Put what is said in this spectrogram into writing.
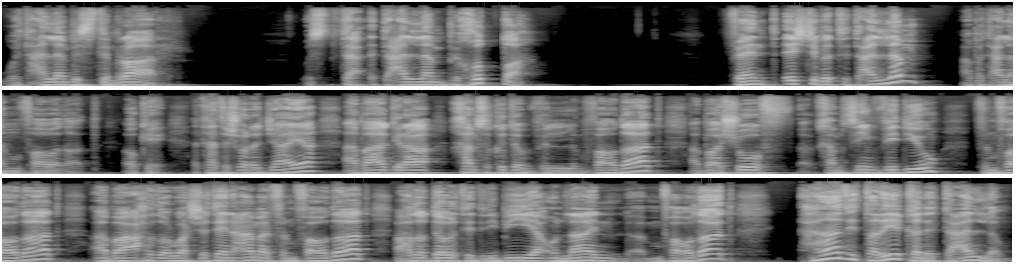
وتعلم باستمرار. وتعلم بخطة. فأنت إيش تبي تتعلم؟ ابى أتعلم مفاوضات. okay الثلاث شهور الجاية أبى أقرأ خمسة كتب في المفاوضات أبى أشوف خمسين فيديو في المفاوضات أبى أحضر ورشتين عمل في المفاوضات أحضر دورة تدريبية أونلاين مفاوضات. هذه طريقة للتعلم.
